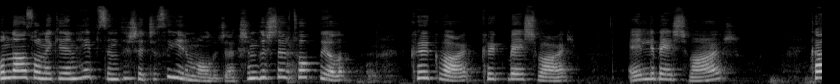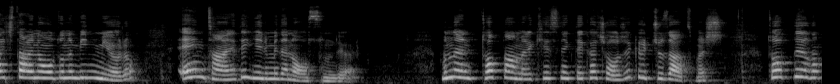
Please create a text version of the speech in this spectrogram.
Bundan sonrakilerin hepsinin dış açısı 20 olacak. Şimdi dışları toplayalım. 40 var, 45 var, 55 var. Kaç tane olduğunu bilmiyorum. En tane de 20'den olsun diyorum. Bunların toplamları kesinlikle kaç olacak? 360. Toplayalım.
